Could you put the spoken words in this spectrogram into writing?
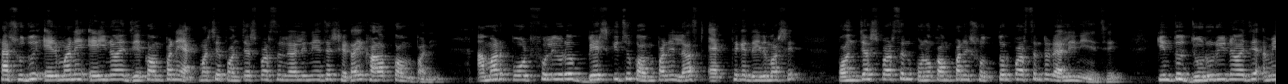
হ্যাঁ শুধু এর মানে এই নয় যে কোম্পানি এক মাসে পঞ্চাশ পার্সেন্ট র্যালি নিয়েছে সেটাই খারাপ কোম্পানি আমার পোর্টফোলিওরও বেশ কিছু কোম্পানি লাস্ট এক থেকে দেড় মাসে পঞ্চাশ পার্সেন্ট কোনো কোম্পানি সত্তর পার্সেন্টও র্যালি নিয়েছে, কিন্তু জরুরি নয় যে আমি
